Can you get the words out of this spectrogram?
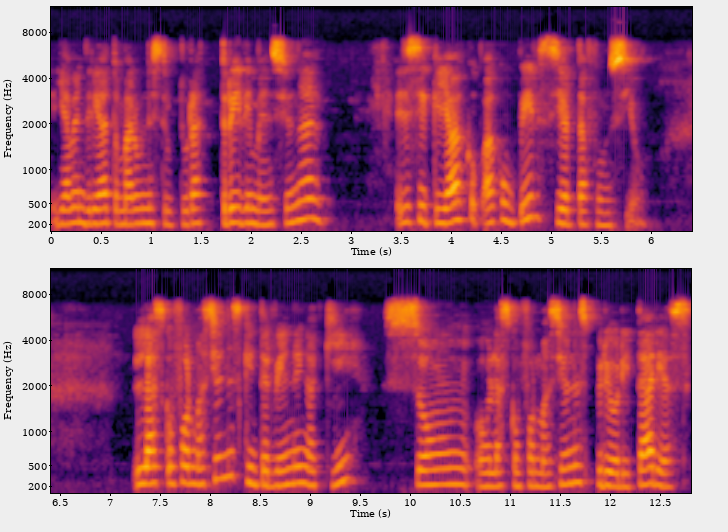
ya vendría a tomar una estructura tridimensional. es decir, que ya va a cumplir cierta función. Las conformaciones que intervienen aquí son, o las conformaciones prioritarias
